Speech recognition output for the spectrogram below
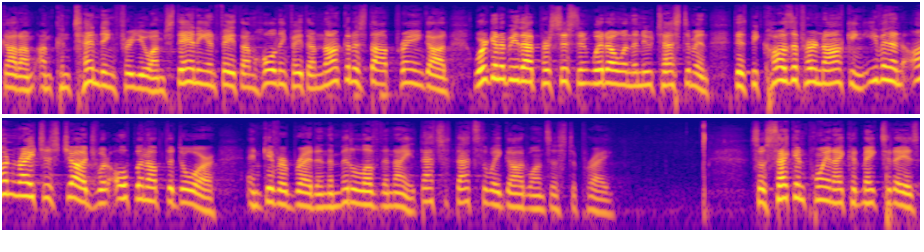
God, I'm, I'm contending for you. I'm standing in faith. I'm holding faith. I'm not going to stop praying, God. We're going to be that persistent widow in the New Testament that because of her knocking, even an unrighteous judge would open up the door and give her bread in the middle of the night. That's, that's the way God wants us to pray. So, second point I could make today is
